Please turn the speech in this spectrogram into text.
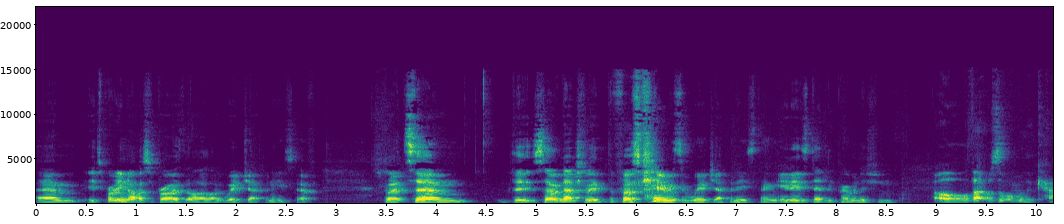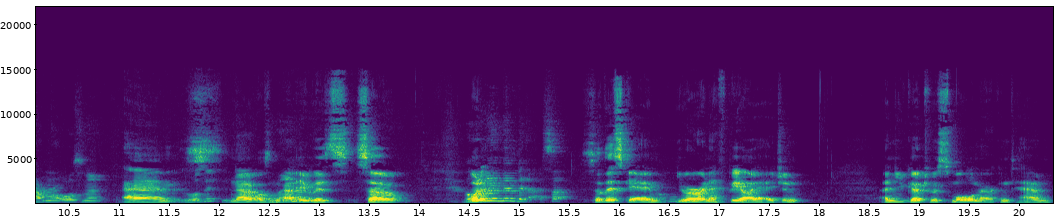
Um, it's probably not a surprise that I like weird Japanese stuff, but um, the, so naturally the first game is a weird Japanese thing. It is Deadly Premonition. Oh, that was the one with the camera, wasn't it? Um, Was it? No, it wasn't. No. It was so. Oh, What I remember that. It's So this game, you are an FBI agent, and you go to a small American town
